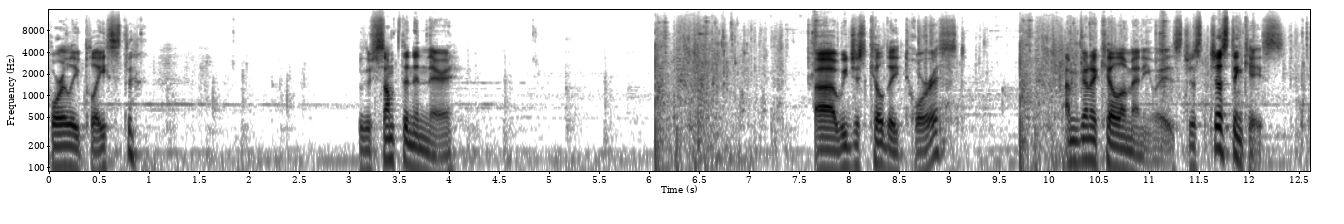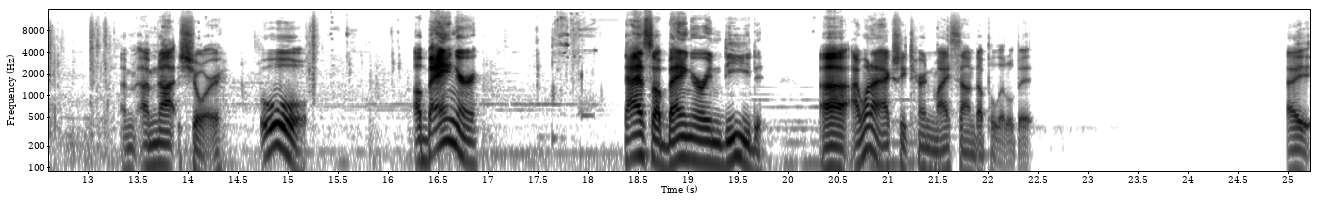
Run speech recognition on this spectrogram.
poorly placed. There's something in there. Uh, we just killed a tourist. I'm gonna kill him anyways, just just in case. I'm I'm not sure. Ooh, a banger. That's a banger indeed. Uh, I want to actually turn my sound up a little bit. I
